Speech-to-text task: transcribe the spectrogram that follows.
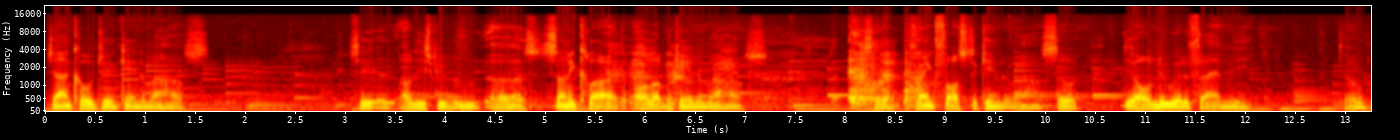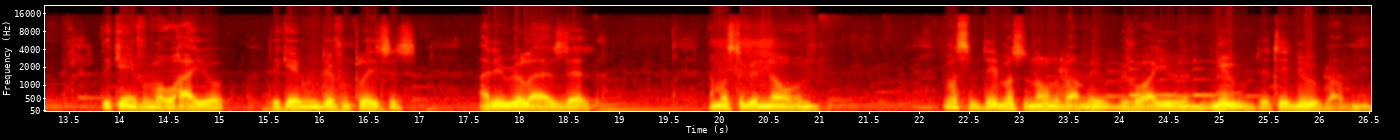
John Coltrane came to my house. See, all these people, uh, Sonny Clark, all of them came to my house. So Frank Foster came to my house. So they all knew where to find me. So they came from Ohio. They came from different places. I didn't realize that I must have been known must have, they must have known about me before I even knew that they knew about me.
